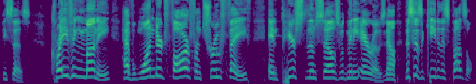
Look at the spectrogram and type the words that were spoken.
he says, craving money, have wandered far from true faith and pierced themselves with many arrows. Now, this is a key to this puzzle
